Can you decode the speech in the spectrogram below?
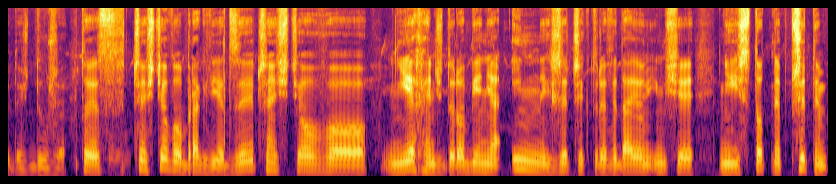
dość duże. To jest częściowo brak wiedzy, częściowo niechęć do robienia innych rzeczy, które wydają im się nieistotne przy tym,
